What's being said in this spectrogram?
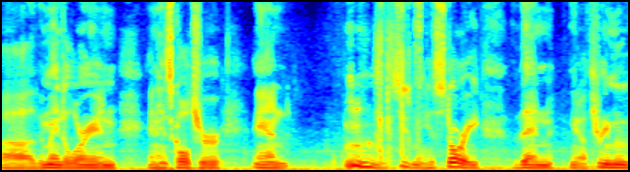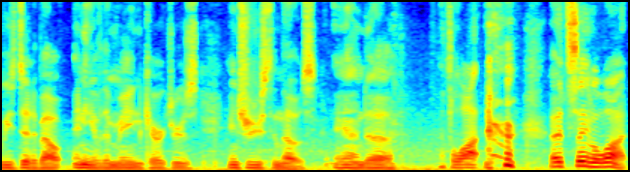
uh, the Mandalorian and his culture and excuse me his story than you know three movies did about any of the main characters introduced in those. And uh, that's a lot. That's saying a lot,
